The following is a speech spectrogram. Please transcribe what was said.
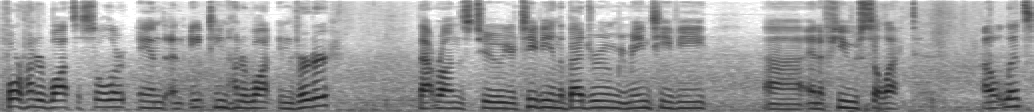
400 watts of solar and an 1800 watt inverter. That runs to your TV in the bedroom, your main TV, uh, and a few select outlets.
